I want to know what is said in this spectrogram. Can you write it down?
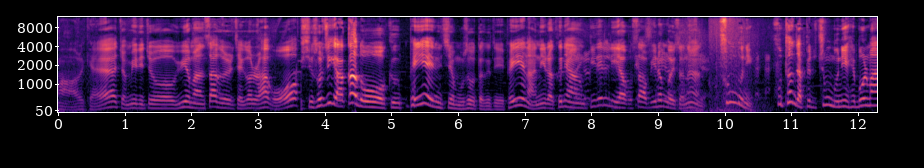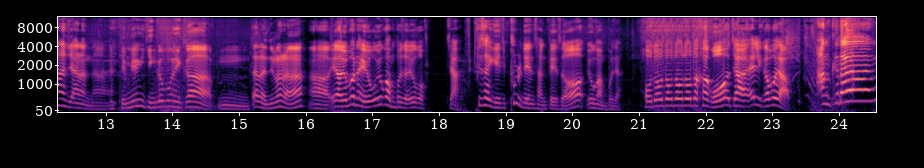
어, 이렇게 좀 미리 좀 위험한 싹을 제거를 하고. 씨, 솔직히 아까도 그 페이엔이 진짜 무서웠다 그지? 페이엔 아니라 그냥 비델리하고 싸움 이런 거에서는 충분히 후턴 잡혀도 충분히 해볼 만하지 않았나. 변명이 긴 거 보니까 음 따라하지 마라. 아야 이번에 요거 요거 한번 보자 요거. 자 필살기 게이지 full 된 상태에서 요거 한번 보자. 호도도도도덕 하고 자 엘리 가보자. 앙끄당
